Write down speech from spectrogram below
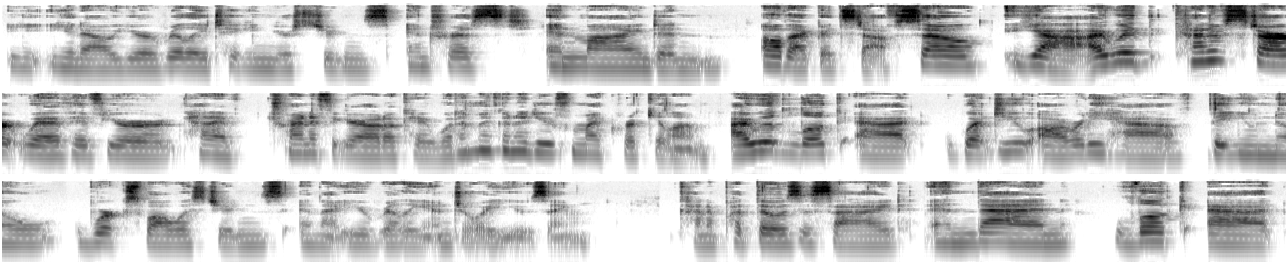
you know, you're really taking your students' interest in mind and all that good stuff. So, yeah, I would kind of start with if you're kind of trying to figure out, okay, what am I going to do for my curriculum? I would look at what do you already have that you know works well with students and that you really enjoy using kind of put those aside and then look at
